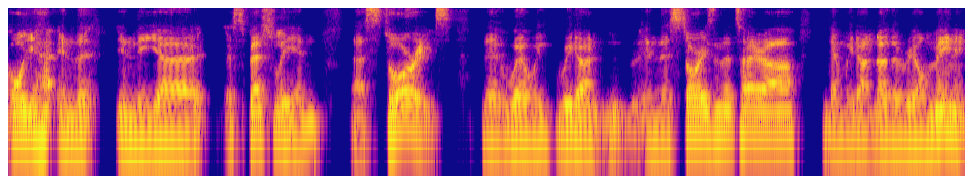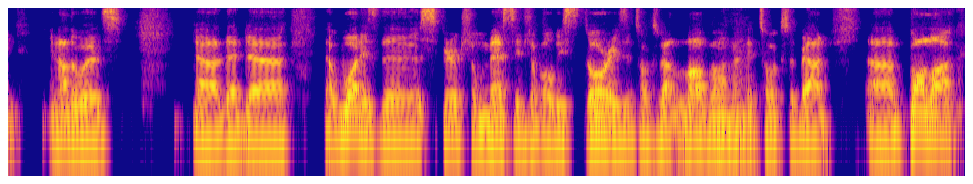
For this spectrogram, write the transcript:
all you have in the in the uh, especially in stories where we we don't in the stories in the Torah, then we don't know the real meaning. In other words, uh, that uh, that what is the spiritual message of all these stories? It talks about Lavan and it talks about uh, Balak.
